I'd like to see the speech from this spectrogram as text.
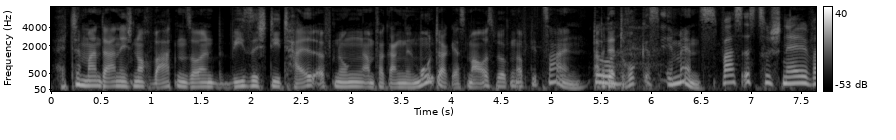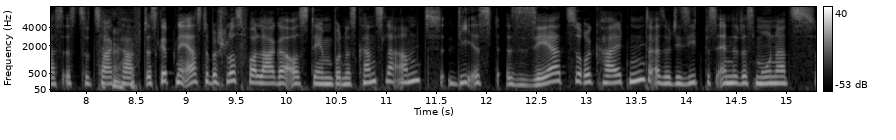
Hätte man da nicht noch warten sollen, wie sich die Teilöffnungen am vergangenen Montag erstmal auswirken auf die Zahlen? Aber der Druck ist immens. Was ist zu schnell, was ist zu zaghaft? es gibt eine erste Beschlussvorlage aus dem Bundeskanzleramt, die ist sehr zurückhaltend, also die sieht bis Ende des Monats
